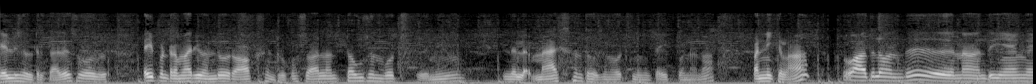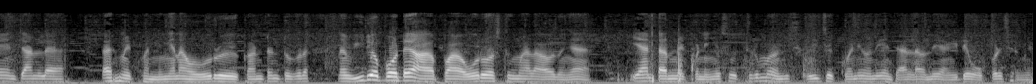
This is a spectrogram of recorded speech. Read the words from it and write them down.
கேள்விகள் இருக்காது. ஸோ டைப் பண்ணுற மாதிரி வந்து ஒரு ஆப்ஷன் இருக்கும். ஸோ அதில் வந்து தௌசண்ட் வேர்ட்ஸ் மினிமம் இல்லை இல்லை மேக்ஸிமம் தௌசண்ட் வேர்ட்ஸ் நீங்கள் டைப் பண்ணணும் பண்ணிக்கலாம். ஸோ அதில் வந்து நான் வந்து ஏங்க என் சேனலை டர்மினேட் பண்ணிங்க? நான் ஒரு கண்டென்ட்டு கூட நான் வீடியோ போட்டே ஒரு வருஷத்துக்கு மேலே ஆகுதுங்க. ஏன் டர்மினேட் பண்ணீங்க? ஸோ திரும்ப வந்து ரீசெக் பண்ணி வந்து என் சேனலை வந்து என்கிட்டே ஒப்படைச்சிருங்க.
